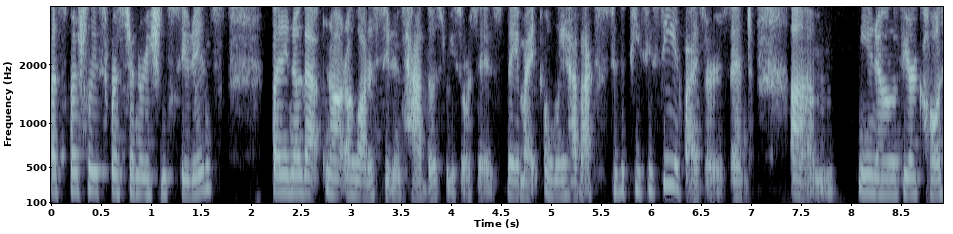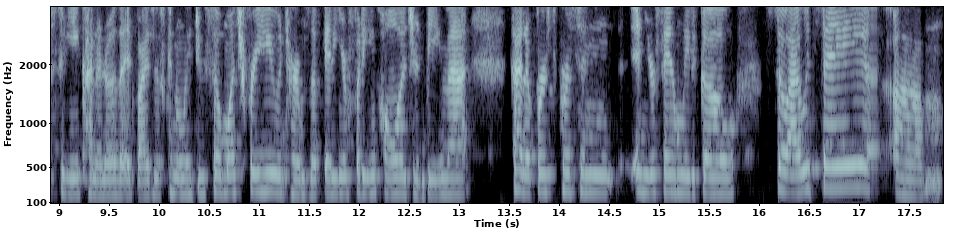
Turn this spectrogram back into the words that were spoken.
especially as first generation students. But I know that not a lot of students have those resources. They might only have access to the PCC advisors. And, um, you know, if you're a college student, you kind of know that advisors can only do so much for you in terms of getting your footing in college and being that kind of first person in your family to go. So I would say um,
